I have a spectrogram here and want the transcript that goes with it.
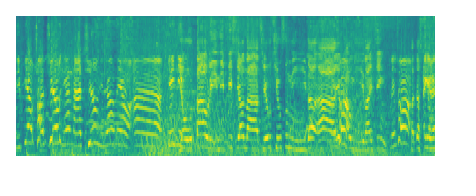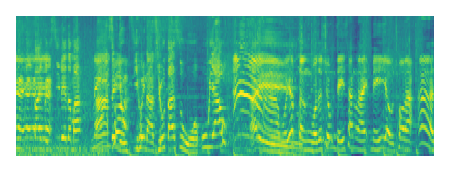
你不要传球，你要拿球，你知道没有啊？给你，有道理，你必须要拿球，球是你的啊，要靠你来进。没错。他叫兄弟哎呀呀呀呀带飞呀呀！系列的吗？没啊，错现在有机会拿球，但是我不要。啊哎，我要等我的兄弟上来，没有错了啊，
